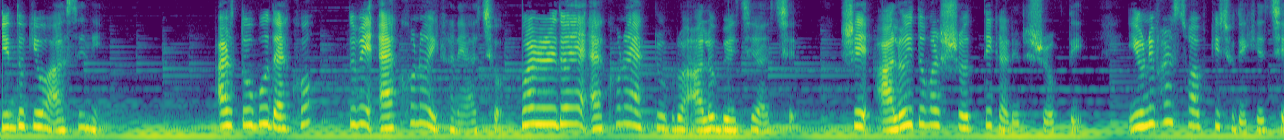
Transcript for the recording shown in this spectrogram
কিন্তু কেউ আসেনি। আর তবু দেখো, তুমি এখনও এখানে আছো। তোমার হৃদয়ে এখনও এক টুকরো আলো বেঁচে আছে। সেই আলোই তোমার সত্যিকারের শক্তি। ইউনিভার্স সব কিছু দেখেছে।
